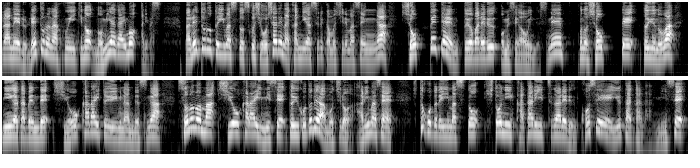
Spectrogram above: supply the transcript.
連ねるレトロな雰囲気の飲み屋街もあります。まあ、レトロと言いますと少しおしゃれな感じがするかもしれませんが、ショッペ店と呼ばれるお店が多いんですね。このショッペというのは新潟弁で塩辛いという意味なんですが、そのまま塩辛い店ということではもちろんありません。一言で言いますと、人に語り継がれる個性豊かな店。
